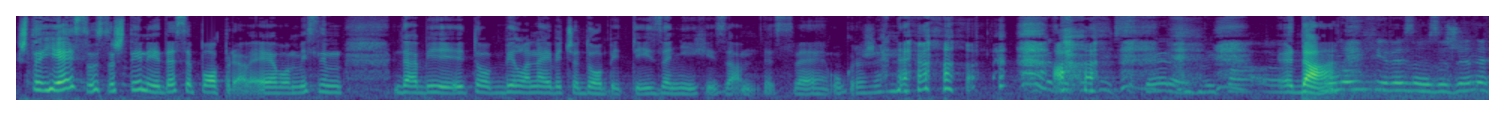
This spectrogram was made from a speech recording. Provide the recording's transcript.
Što jesu u suštini da se poprave. Evo, mislim da bi to bila najveća dobit i za njih i za sve ugrožene. Pa, da. Puno ih je vezano za žene,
